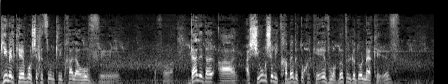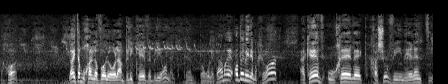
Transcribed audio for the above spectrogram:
ג', כאב מושך את תשומת לבך להווה, נכון? ד', השיעור שמתחבא בתוך הכאב הוא הרבה יותר גדול מהכאב, נכון? לא היית מוכן לבוא לעולם בלי כאב ובלי עונג, כן? ברור לגמרי. או במילים אחרות, הכאב הוא חלק חשוב ואינהרנטי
